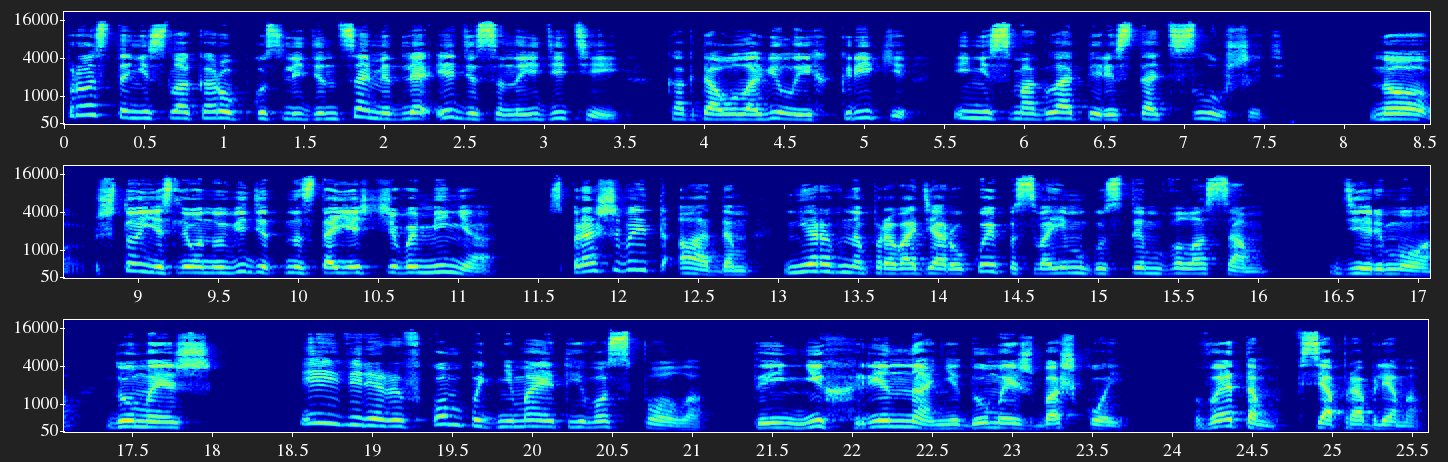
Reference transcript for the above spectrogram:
просто несла коробку с леденцами для Эдисона и детей, когда уловила их крики и не смогла перестать слушать. Но что, если он увидит настоящего меня? Спрашивает Адам, нервно проводя рукой по своим густым волосам. Дерьмо. Думаешь, Эйвери рывком поднимает его с пола. Ты ни хрена не думаешь башкой. В этом вся проблема.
